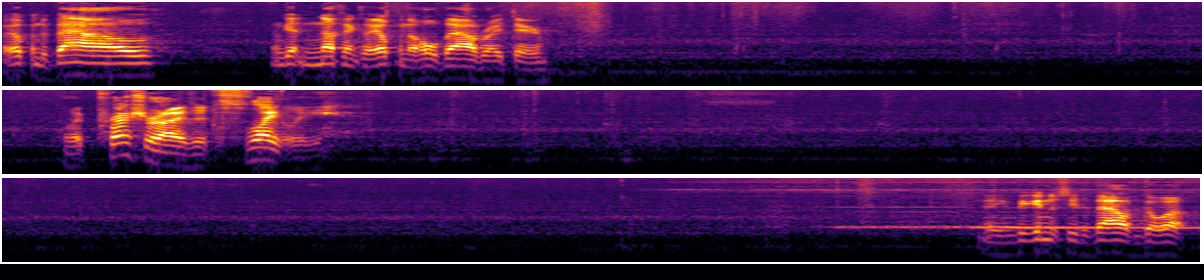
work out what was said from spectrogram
I open the valve. I'm getting nothing because I opened the whole valve right there. So I pressurize it slightly. you can begin to see the valve go up.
